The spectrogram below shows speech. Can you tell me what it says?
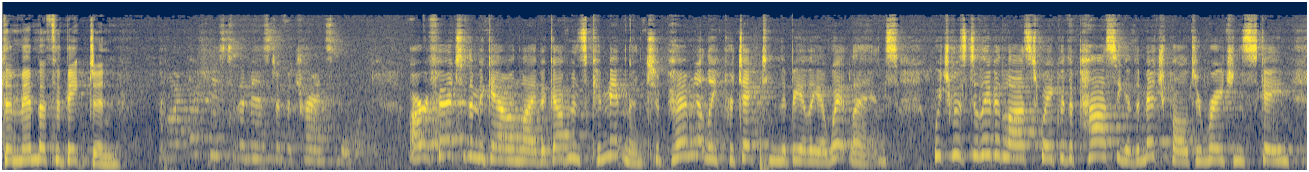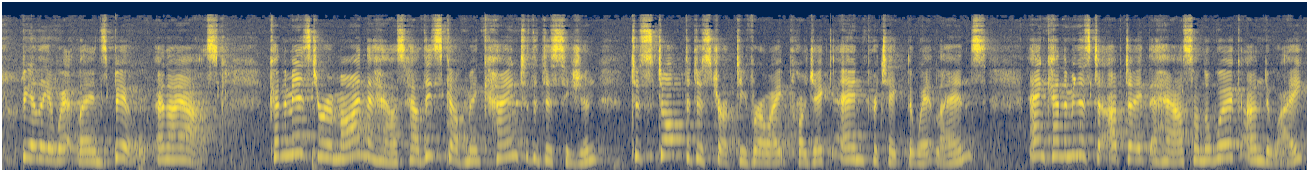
the member for Bicton. My question is to the Minister for Transport. I refer to the McGowan Labor government's commitment to permanently protecting the Beeliar wetlands, which was delivered last week with the passing of the Metropolitan Region Scheme Beeliar Wetlands Bill, and I ask, can the Minister remind the House how this government came to the decision to stop the destructive Roe 8 project and protect the wetlands? And can the Minister update the House on the work underway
